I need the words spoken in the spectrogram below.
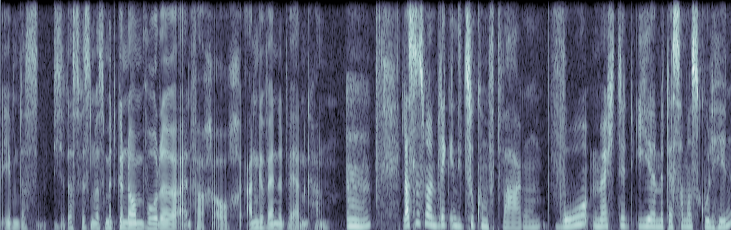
eben das, das Wissen, was mitgenommen wurde, einfach auch angewendet werden kann. Mhm. Lass uns mal einen Blick in die Zukunft wagen. Wo möchtet ihr mit der Summer School hin?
